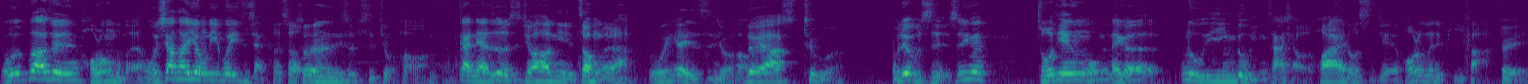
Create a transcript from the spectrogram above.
我不知道最近喉咙怎么了，我笑太用力会一直讲咳嗽。所以你是十九号啊，干你啊！如果是九号你也中了啦。我应该也是十九号。对啊，，two 啊，我觉得不是，是因为昨天我们那个录音录影沙小了，花太多时间，喉咙有点疲乏。对，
